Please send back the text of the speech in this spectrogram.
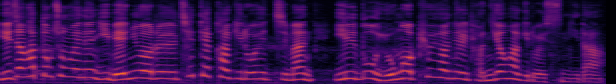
예장 합동총회는 이 매뉴얼을 채택하기로 했지만 일부 용어 표현을 변경하기로 했습니다.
